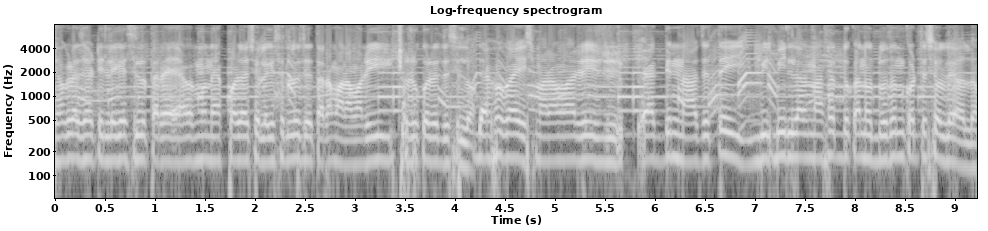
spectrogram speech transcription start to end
ঝগড়াঝাটি লেগেছিল তারা এমন এক পর্যায়ে চলে গেছিল যে তারা মারামারি শুরু করে দিয়েছিল। দেখো গাইস মারামারির একদিন না যেতেই বিল্লাল নাসার দোকান উদ্বোধন করতে চলে এলো।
